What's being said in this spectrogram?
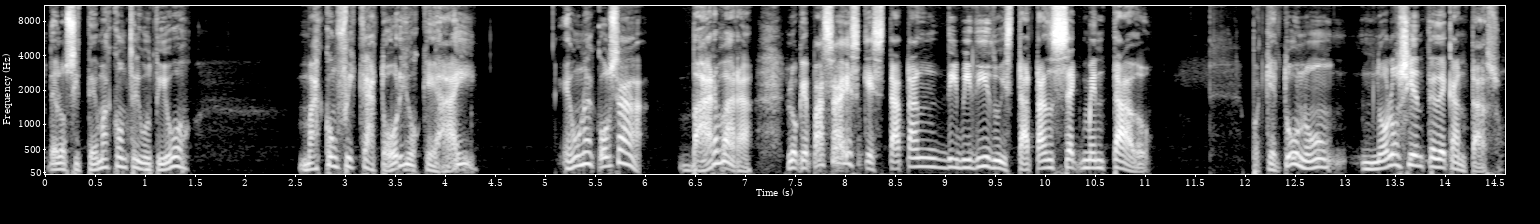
de los sistemas contributivos más confiscatorios que hay. Es una cosa bárbara. Lo que pasa es que está tan dividido y está tan segmentado, pues que tú no, no lo sientes de cantazo,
